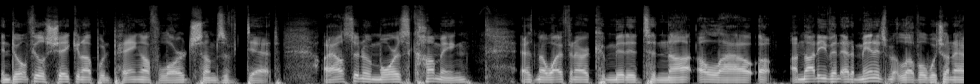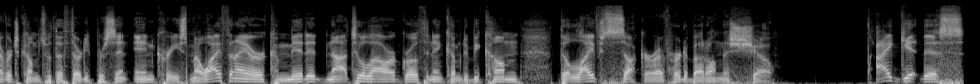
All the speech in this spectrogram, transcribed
and don't feel shaken up when paying off large sums of debt? I also know more is coming as my wife and I are committed to not allow. Uh, I'm not even at a management level, which on average comes with a 30% increase. My wife and I are committed not to allow our growth and income to become the life sucker I've heard about on this show. I get this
